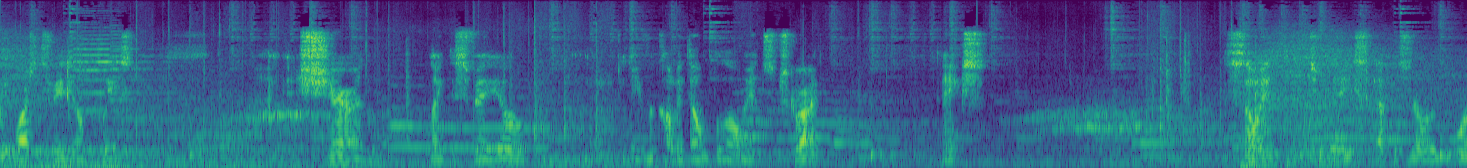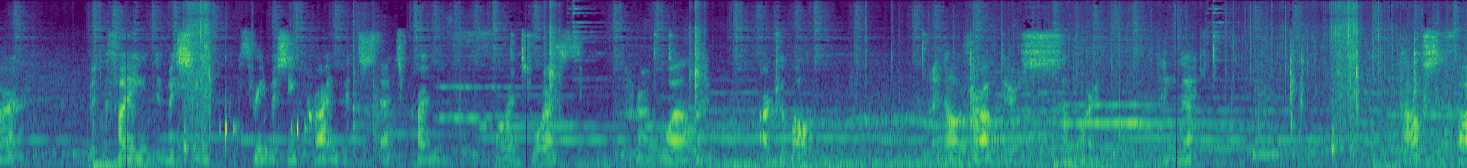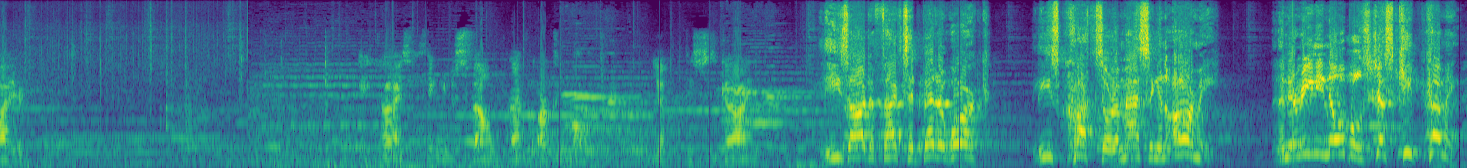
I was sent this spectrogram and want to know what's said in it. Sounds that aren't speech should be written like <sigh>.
before you watch this video, please share and like this video, leave a comment down below, and subscribe. Thanks. So in today's episode, we're finding the missing three missing privates. That's Private Farnsworth, Cromwell, and Archibald. I know they're out there somewhere in that house of fire. Guys, I think we just found Private Archibald. Yep, this is the guy. These artifacts had better work! These crocs are amassing an army! The Narini nobles just keep coming!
